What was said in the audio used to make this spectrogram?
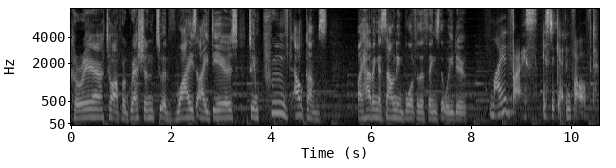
career, to our progression, to advise ideas, to improved outcomes by having a sounding board for the things that we do. My advice is to get involved.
